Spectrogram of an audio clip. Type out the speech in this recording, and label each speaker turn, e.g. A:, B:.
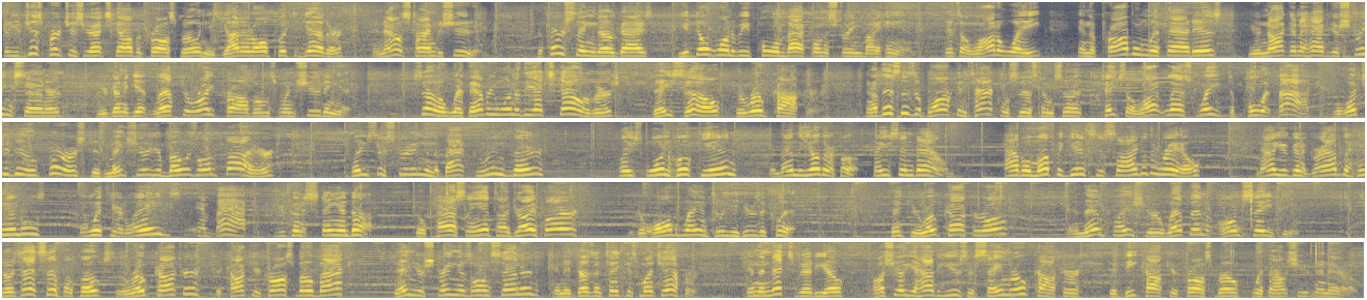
A: So you've just purchased your Excalibur crossbow and you've got it all put together and now it's time to shoot it. The first thing though guys, you don't want to be pulling back on the string by hand. It's a lot of weight and the problem with that is you're not going to have your string centered. You're going to get left or right problems when shooting it. So with every one of the Excaliburs, they sell the rope cocker. Now this is a block and tackle system, so it takes a lot less weight to pull it back. But what you do first is make sure your bow is on fire. Place the string in the back groove there. Place one hook in, and then the other hook facing down. Have them up against the side of the rail. Now you're gonna grab the handles, and with your legs and back, you're gonna stand up. Go past the anti-dry fire, you go all the way until you hear the click. Take your rope cocker off, and then place your weapon on safety. So it's that simple folks, the rope cocker, to cock your crossbow back, then your string is on centered and it doesn't take as much effort. In the next video, I'll show you how to use the same rope cocker to decock your crossbow without shooting an arrow.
